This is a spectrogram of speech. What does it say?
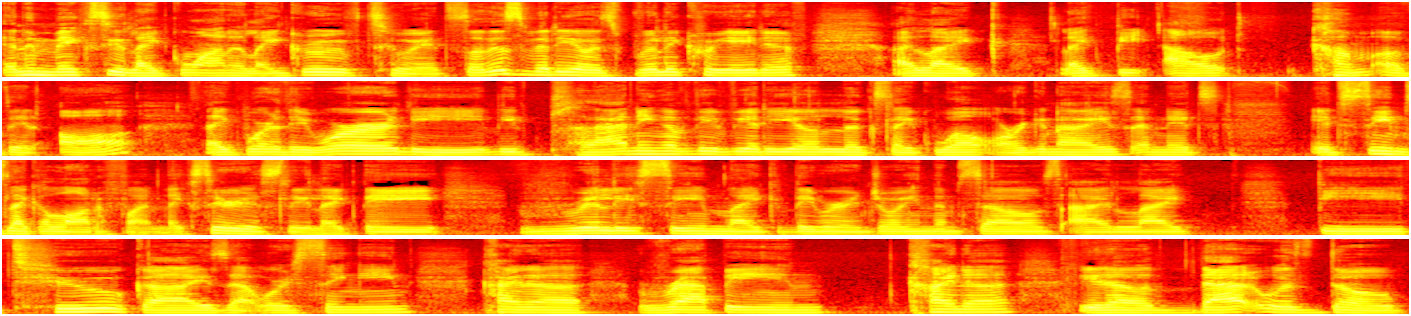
and it makes you like want to like groove to it. So this video is really creative. I like like the outcome of it all. Like where they were, the the planning of the video looks like well organized and it's it seems like a lot of fun. Like seriously, like they really seem like they were enjoying themselves. I like the two guys that were singing, kind of rapping, kind of, you know, that was dope.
